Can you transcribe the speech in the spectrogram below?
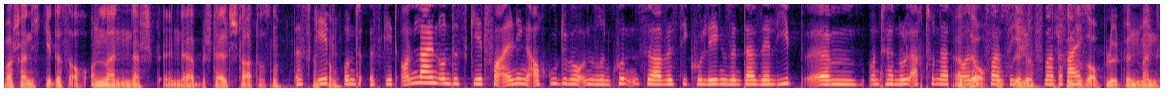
Wahrscheinlich geht das auch online in der, in der Bestellstatus, ne? Das geht und es geht online und es geht vor allen Dingen auch gut über unseren Kundenservice. Die Kollegen sind da sehr lieb ähm, unter Ja, ist ja auch 0829 frustrierend, ne? 5 mal Ich finde 3 das auch blöd, wenn mein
